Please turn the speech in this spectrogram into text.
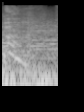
Ugh.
